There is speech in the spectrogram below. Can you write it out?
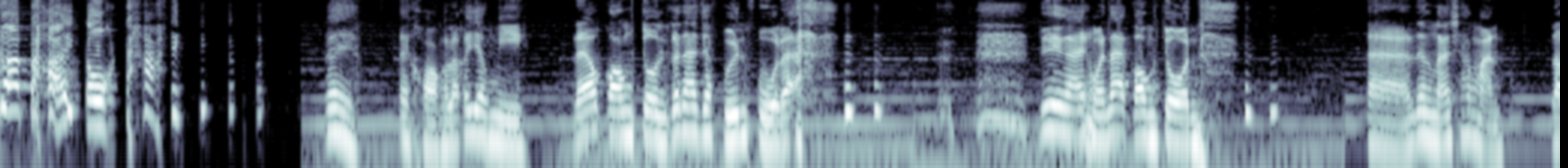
ฆ่าตายตกตาย เฮ้ย แต่ของเราก็ยังมี แล้วกองโจรก็น่าจะฟื้นฟูแล้ว นี่ไงหัวหน้ากองโจร แต่เรื่องนั้นช่างมัน เรา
